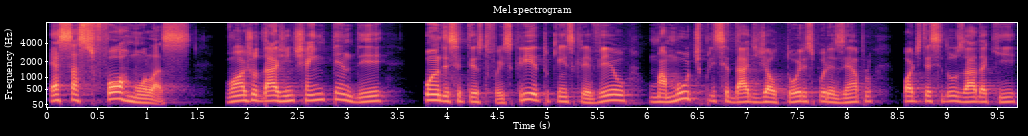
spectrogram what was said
essas fórmulas vão ajudar a gente a entender quando esse texto foi escrito, quem escreveu, uma multiplicidade de autores, por exemplo, pode ter sido usada aqui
